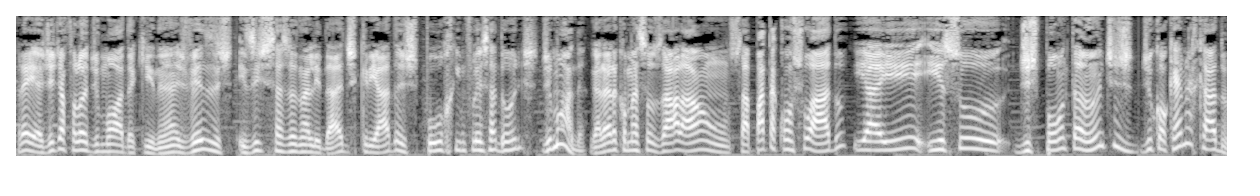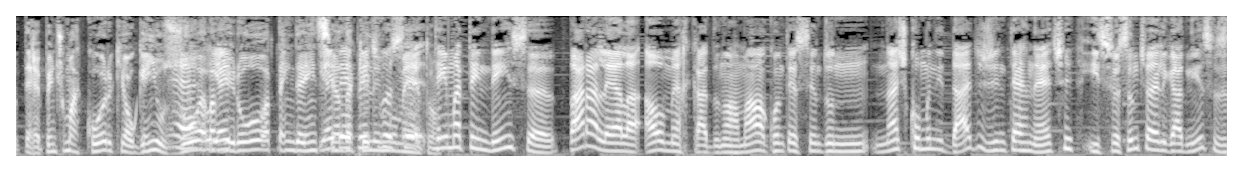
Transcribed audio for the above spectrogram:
peraí, a gente já falou de moda aqui, né? Às vezes existem sazonalidades criadas por influenciadores de moda. A galera começa a usar lá um sapato acolchoado e aí isso desponta antes de qualquer mercado. De repente, uma cor que alguém usou, É, ela aí- virou a E tendência aí, de repente, daquele você momento. tem uma tendência paralela ao mercado normal acontecendo nas comunidades de internet. E se você não estiver ligado nisso, você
